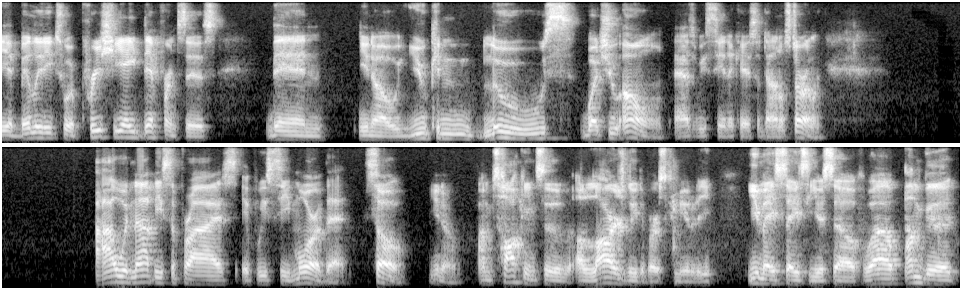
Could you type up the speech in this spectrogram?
the ability to appreciate differences, then you know you can lose what you own, as we see in the case of Donald Sterling. I would not be surprised if we see more of that. So, you know, I'm talking to a largely diverse community. You may say to yourself, well, I'm good.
